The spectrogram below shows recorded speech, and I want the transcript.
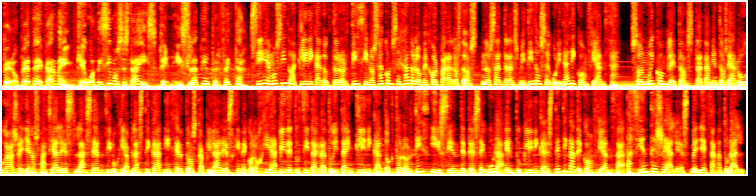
Pero Pepe, Carmen, qué guapísimos estáis. Tenéis la piel perfecta. Sí, hemos ido a Clínica Doctor Ortiz y nos ha aconsejado lo mejor para los dos. Nos han transmitido seguridad y confianza. Son muy completos. Tratamientos de arrugas, rellenos faciales, láser, cirugía plástica, injertos capilares, ginecología. Pide tu cita gratuita en Clínica Doctor Ortiz y siéntete segura en tu clínica estética de confianza. Pacientes reales, belleza natural.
